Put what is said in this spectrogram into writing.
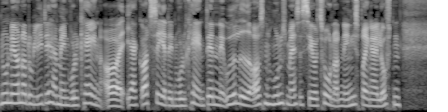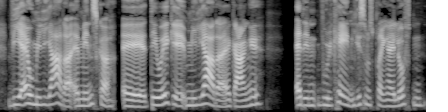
nu nævner du lige det her med en vulkan, og jeg kan godt se, at en vulkan, den udleder også en hunds masse CO2, når den endelig springer i luften. Vi er jo milliarder af mennesker. Øh, det er jo ikke milliarder af gange at en vulkan ligesom springer i luften.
